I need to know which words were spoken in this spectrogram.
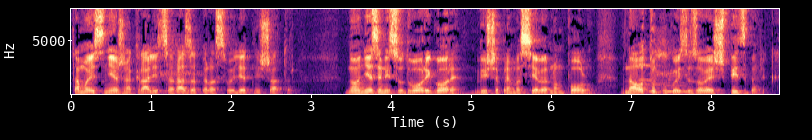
Tamo je snježna kraljica razapela svoj ljetni šator. No njezini su dvori gore, više prema sjevernom polu, na otoku koji se zove Špicberg.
